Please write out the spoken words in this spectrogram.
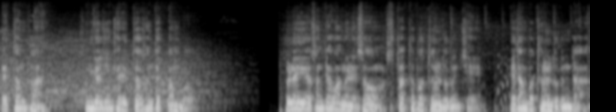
패턴판 숨겨진 캐릭터 선택 방법 플레이어 선택 화면에서 스타트 버튼을 누른 채 해당 버튼을 누른다.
